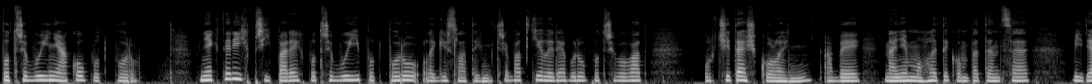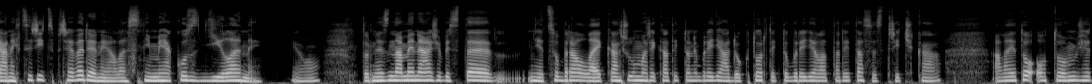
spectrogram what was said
potřebují nějakou podporu. V některých případech potřebují podporu legislativní. Třeba ti lidé budou potřebovat určité školení, aby na ně mohly ty kompetence být, já nechci říct převedeny, ale s nimi jako sdíleny. Jo? To neznamená, že byste něco bral lékařům a říkal, teď to nebude dělat doktor, teď to bude dělat tady ta sestřička, ale je to o tom, že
